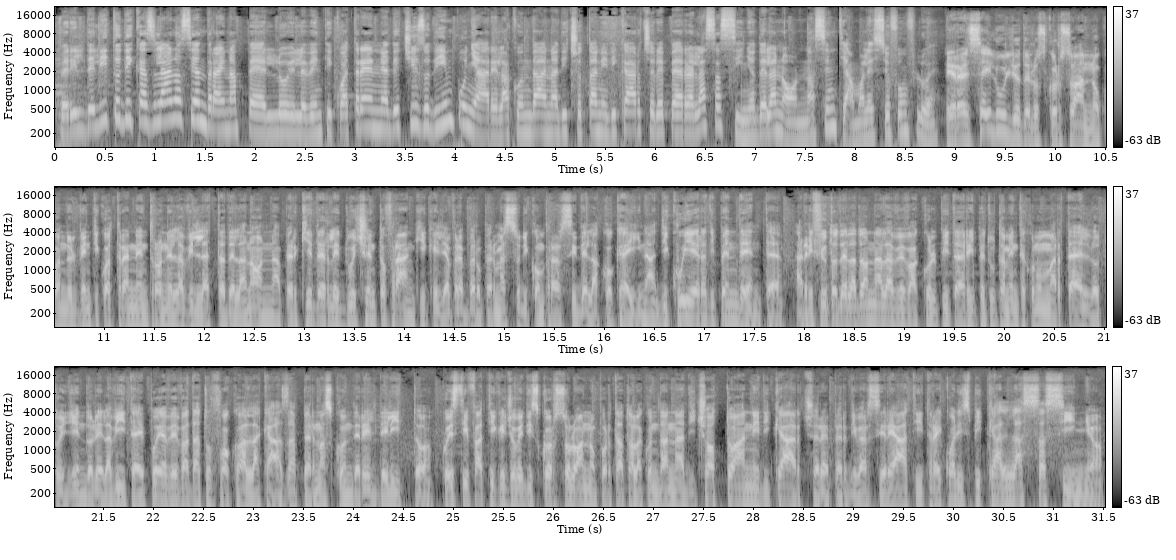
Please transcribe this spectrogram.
Per il delitto di Caslano si andrà in appello. Il 24enne ha deciso di impugnare la condanna a 18 anni di carcere per l'assassinio della nonna. Sentiamo Alessio Fonflue. Era il 6 luglio dello scorso anno quando il 24enne entrò nella villetta della nonna per chiederle 200 franchi che gli avrebbero permesso di comprarsi della cocaina di cui era dipendente. Al rifiuto della donna l'aveva colpita ripetutamente con un martello, togliendole la vita e poi aveva dato fuoco alla casa per nascondere il delitto. Questi fatti che giovedì scorso lo hanno portato alla condanna a 18 anni di carcere per diversi reati, tra i quali spicca l'assassinio,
